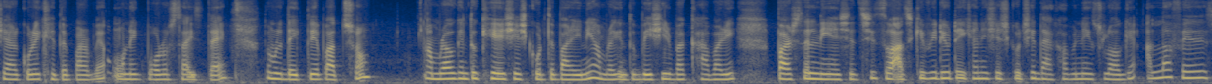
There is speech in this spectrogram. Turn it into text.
শেয়ার করে খেতে পারবে। অনেক বড় সাইজ দেয়। তোমরা দেখতে পাচ্ছ। আমরাও কিন্তু খেয়ে শেষ করতে পারিনি, আমরা কিন্তু বেশিরভাগ খাবারই পার্সেল নিয়ে এসেছি। সো আজকে ভিডিওটা এখানে শেষ করছি, দেখা হবে নেক্সট ব্লগে আল্লাহ হাফেজ।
